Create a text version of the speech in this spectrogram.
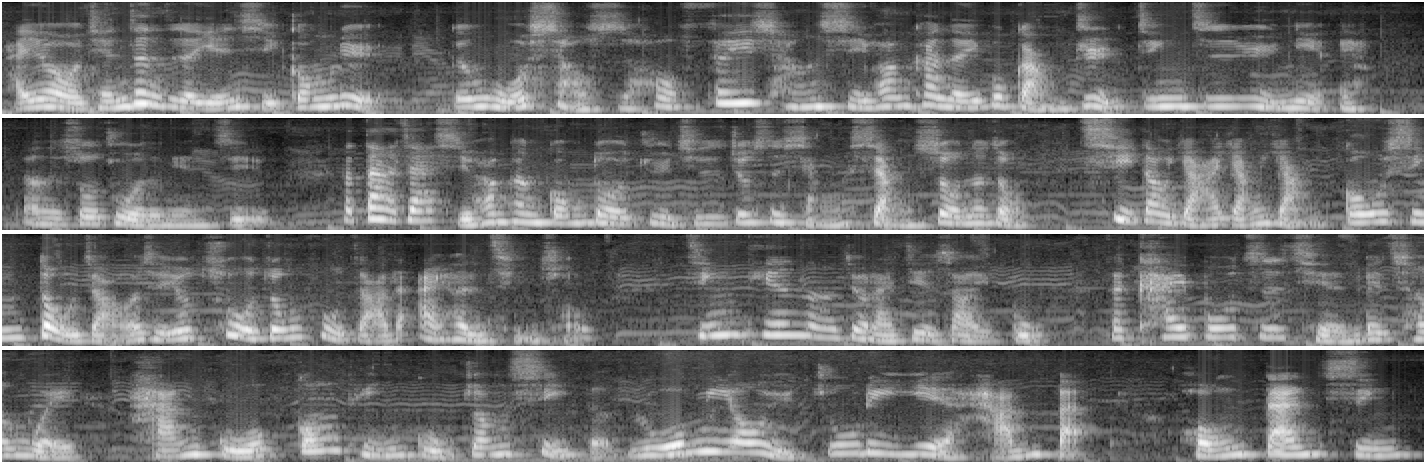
还有前阵子的《延禧攻略》，跟我小时候非常喜欢看的一部港剧《金枝欲孽》。哎呀，这样子说出我的年纪。那大家喜欢看宫斗剧，其实就是想享受那种气到牙痒痒、勾心斗角，而且又错综复杂的爱恨情仇。今天呢，就来介绍一部。在开播之前被称为韩国宫廷古装戏的《罗密欧与朱丽叶》韩版《红丹心》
